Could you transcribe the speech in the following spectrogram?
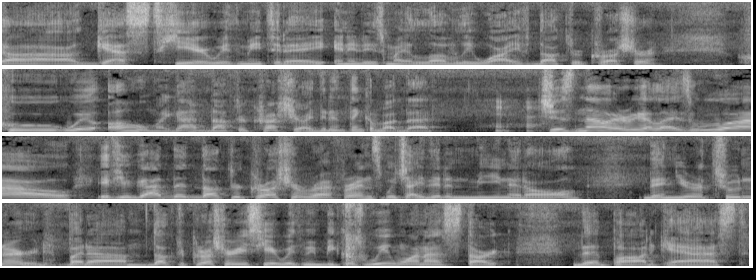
uh, guest here with me today, and it is my lovely wife, Dr. Crusher, who will. Oh my God, Dr. Crusher! I didn't think about that. Just now I realized, wow, if you got the Dr. Crusher reference, which I didn't mean at all, then you're a true nerd. But um, Dr. Crusher is here with me because we want to start the podcast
